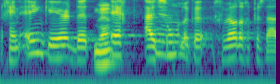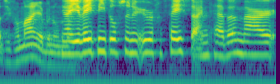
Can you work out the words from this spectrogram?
geen één keer de ja. echt uitzonderlijke, ja. geweldige prestatie van Maya benoemen. Ja, je weet niet of ze een uur gefacetimed hebben, maar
